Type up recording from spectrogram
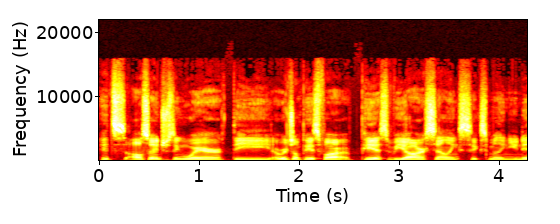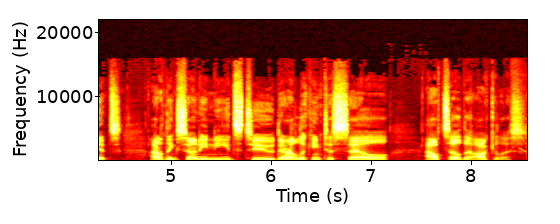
it's also interesting where the original PS4, PSVR selling six million units. I don't think Sony needs to. They're not looking to sell outsell the Oculus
